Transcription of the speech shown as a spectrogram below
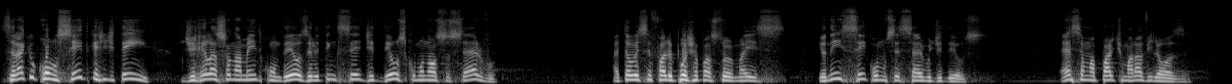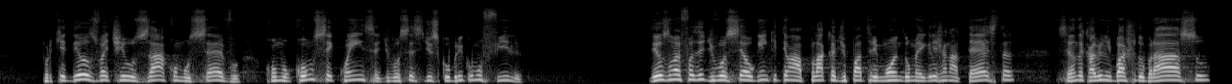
Será que o conceito que a gente tem de relacionamento com Deus, ele tem que ser de Deus como nosso servo? Aí talvez você fale, poxa, pastor, mas eu nem sei como ser servo de Deus. Essa é uma parte maravilhosa. Porque Deus vai te usar como servo, como consequência de você se descobrir como filho. Deus não vai fazer de você alguém que tem uma placa de patrimônio de uma igreja na testa, você anda cabelo embaixo do braço,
